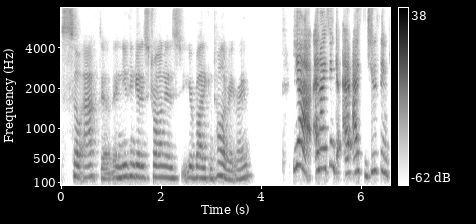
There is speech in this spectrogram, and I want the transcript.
so active and you can get as strong as your body can tolerate, right? Yeah, and I think I, do think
